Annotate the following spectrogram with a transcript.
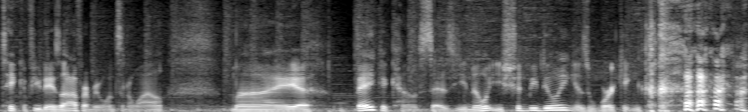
take a few days off every once in a while, my uh, bank account says, you know what you should be doing is working. but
